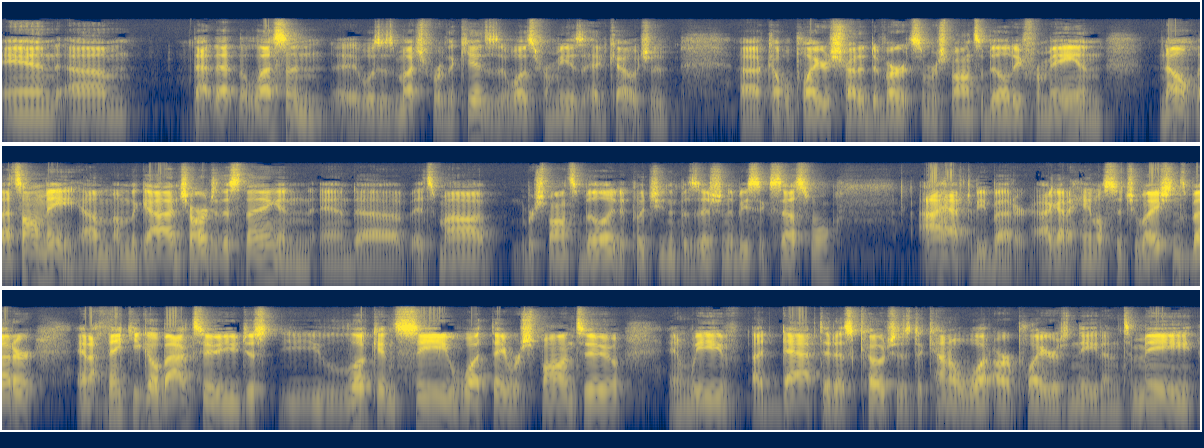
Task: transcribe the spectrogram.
and um, that that the lesson was as much for the kids as it was for me as a head coach a couple players try to divert some responsibility from me, and no, that's on me. I'm, I'm the guy in charge of this thing, and and uh, it's my responsibility to put you in the position to be successful. I have to be better. I got to handle situations better. And I think you go back to you just you look and see what they respond to and we've adapted as coaches to kind of what our players need. And to me,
